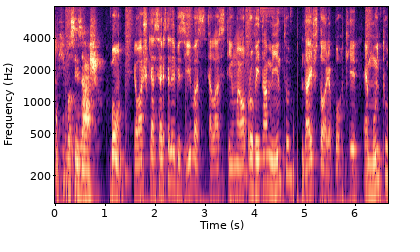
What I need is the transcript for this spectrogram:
O que vocês acham? Bom, eu acho que as séries televisivas elas têm um maior aproveitamento da história, porque é muito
